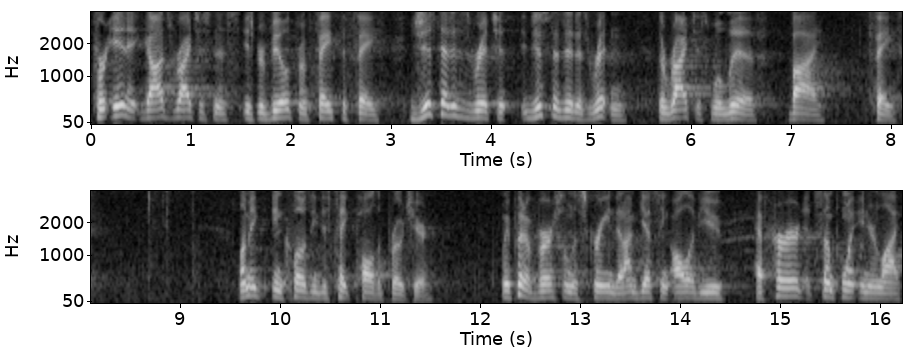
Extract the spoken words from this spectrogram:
For in it, God's righteousness is revealed from faith to faith just as, it is rich, just as it is written, the righteous will live by faith. Let me, in closing, just take Paul's approach here. We put a verse on the screen that I'm guessing all of you have heard at some point in your life.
